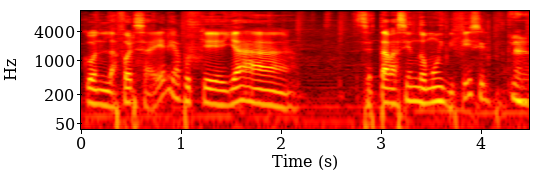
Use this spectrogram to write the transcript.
con la fuerza aérea, porque ya se estaba haciendo muy difícil. Claro.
